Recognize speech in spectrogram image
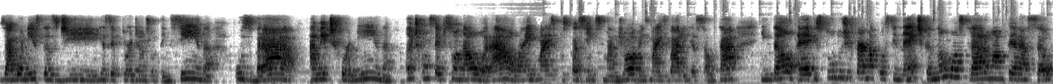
os agonistas de receptor de angiotensina, os BRA, a metformina, anticoncepcional oral, aí mais para os pacientes mais jovens, mais vale ressaltar, então, é, estudos de farmacocinética não mostraram alteração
